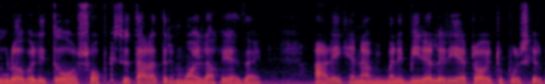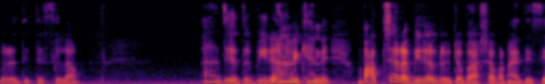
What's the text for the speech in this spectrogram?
ধুলাবালি তো সব কিছু তাড়াতাড়ি ময়লা হয়ে যায়। আর এখানে আমি মানে বিড়ালের ইয়েটাও একটু পরিষ্কার করে দিতেছিলাম। হ্যাঁ যেহেতু বিড়াল ওইখানে, বাচ্চারা বিড়াল ওইটা বাসা বানায় দিছে,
